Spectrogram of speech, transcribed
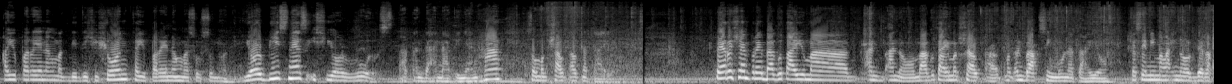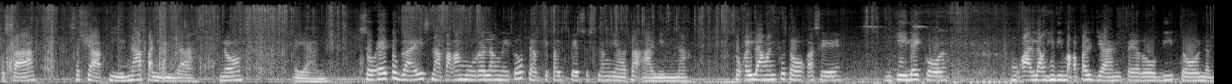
kayo pa rin ang magdedesisyon, kayo pa rin ang masusunod. Your business is your rules. Tatandaan natin yan, ha? So mag-shoutout na tayo. Pero syempre bago tayo mag an- ano, bago tayo mag-shoutout, mag-unboxing muna tayo. Kasi may mga in-order ako sa sa Shopee na paninda, no? Ayan. So eto guys, napakamura lang nito, 35 pesos lang yata, anim na. So kailangan ko to kasi yung kilay ko mukha lang hindi makapal diyan, pero dito nag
